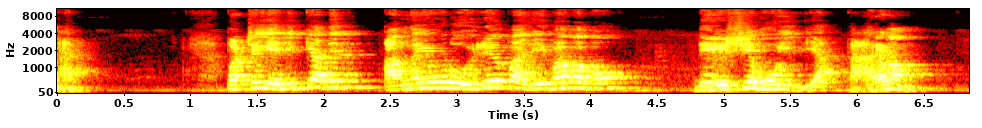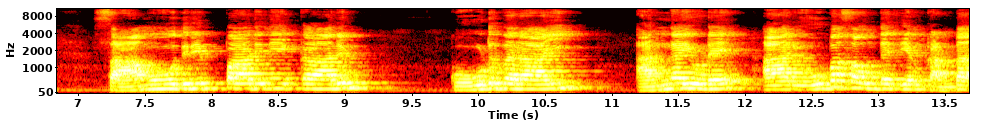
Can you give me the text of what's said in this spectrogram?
ഞാൻ. പക്ഷെ എനിക്കതിൽ അങ്ങയോട് ഒരു പരിഭവമോ ദേഷ്യമോ ഇല്ല. കാരണം സാമൂതിരിപ്പാടിനേക്കാളും കൂടുതലായി അങ്ങയുടെ ആ രൂപസൗന്ദര്യം കണ്ട്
